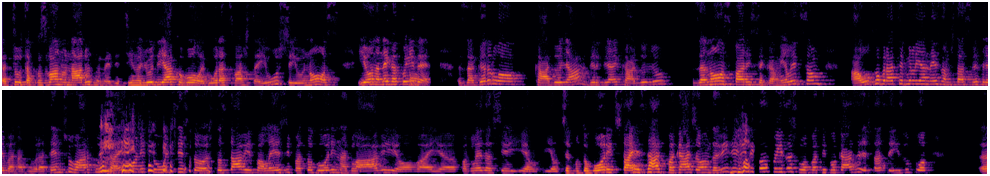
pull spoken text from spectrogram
e, tu takozvanu narodnu medicinu. Ljudi jako vole gurat svašta i uši i u nos i ona nekako ide za grlo kadulja, grgljaj kadulju, za nos pari se kamilicom, a uho, brate mili, ja ne znam šta sve treba nagurati. Em čuvarkuća, em oni tuljci što, što stavi pa leži, pa to gori na glavi, ovaj, pa gledaš je, jel, jel će mu to goriti, šta je sad, pa kaže onda vidi, vidi koliko izašlo, pa ti pokazuje šta se izvuklo. E,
